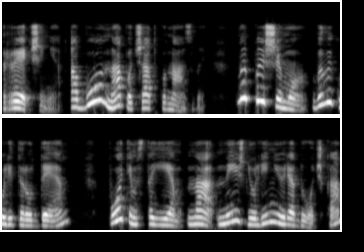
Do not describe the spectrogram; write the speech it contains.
речення або на початку назви. Ми пишемо велику літеру Д, Потім стаємо на нижню лінію рядочка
